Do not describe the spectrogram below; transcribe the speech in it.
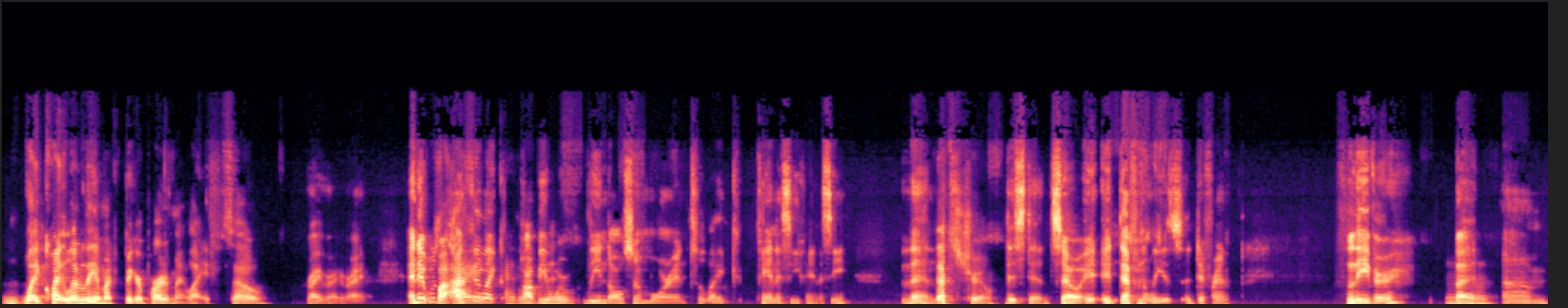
like quite literally a much bigger part of my life. So Right, right, right. And it was. But I, I- feel like I Poppy War leaned also more into like fantasy, fantasy than that's true. this did. So it, it definitely is a different flavor. But Mhm. um,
